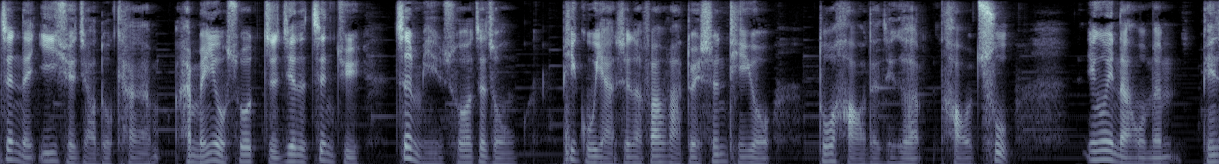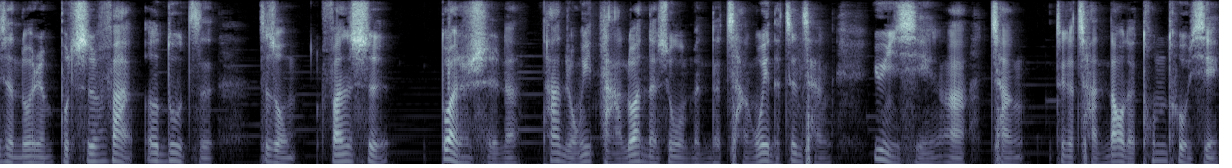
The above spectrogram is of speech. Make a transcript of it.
证的医学角度看啊，还没有说直接的证据证明说这种辟谷养生的方法对身体有多好的这个好处。因为呢，我们平时很多人不吃饭饿肚子这种方式断食呢。它容易打乱的是我们的肠胃的正常运行啊，肠这个肠道的通透性，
